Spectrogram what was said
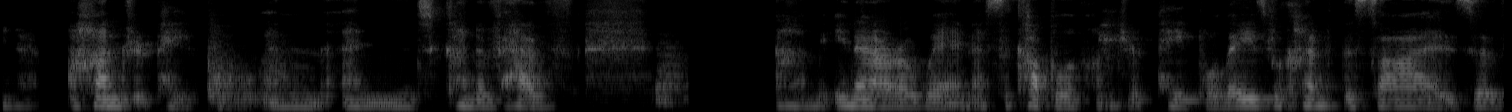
you know a hundred people and and kind of have um, in our awareness a couple of hundred people. These were kind of the size of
